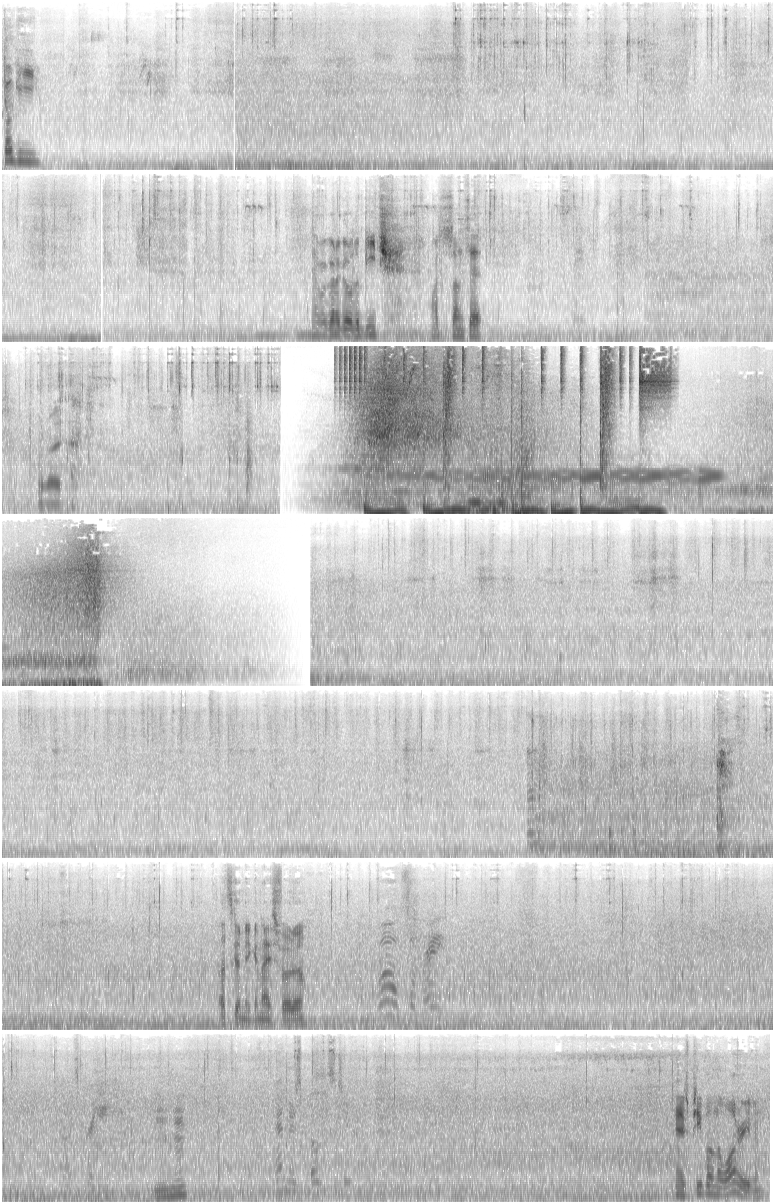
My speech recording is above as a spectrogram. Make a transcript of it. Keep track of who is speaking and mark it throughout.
Speaker 1: Doggy. Now we're gonna go to the beach, watch the sunset. All right. That's gonna make a nice photo.
Speaker 2: Wow, it's so great. Oh, that's pretty.
Speaker 1: Mm-hmm.
Speaker 2: And there's boats too.
Speaker 1: And there's people in the water even.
